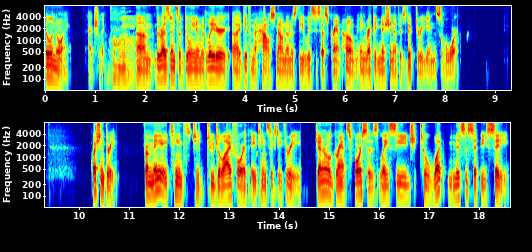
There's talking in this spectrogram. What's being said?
Illinois, actually. Um, the residents of Galena would later uh, give him a house now known as the Ulysses S. Grant home in recognition of his victory in the Civil War. Question three. From May 18th to, to July 4th, 1863, General Grant's forces lay siege to what Mississippi city,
